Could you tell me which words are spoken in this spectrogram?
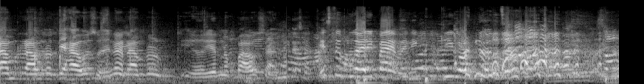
राम्रो राम्रो देखाओस् होइन? राम्रो हेर्न पाओस् हामी यस्तो बुहारी पायो भने के गर्नुहुन्छ?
